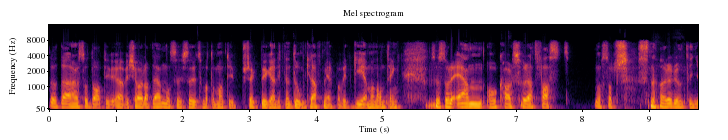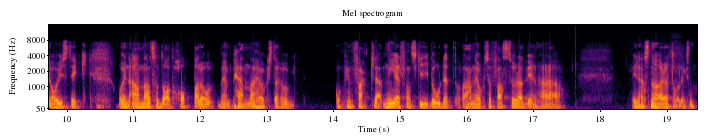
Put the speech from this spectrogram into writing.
Så där har en soldat blivit överkörd av den och så ser det ut som att de har typ försökt bygga en liten domkraft med hjälp av ett gem och någonting. Sen står det en och har surrat fast någon sorts snöre runt en joystick och en annan soldat hoppar då med en penna i högsta hugg och en fackla ner från skrivbordet och han är också fastsurrad vid den här vid det här snöret då liksom.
